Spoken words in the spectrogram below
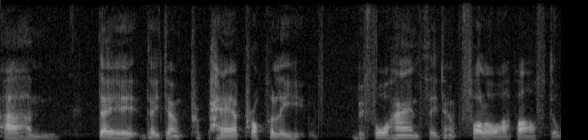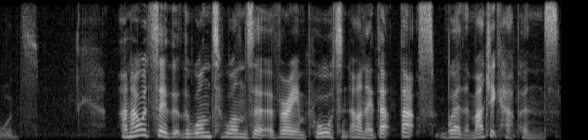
Um, they, they don't prepare properly beforehand. They don't follow up afterwards. And I would say that the one to ones are, are very important, aren't they? That, that's where the magic happens.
